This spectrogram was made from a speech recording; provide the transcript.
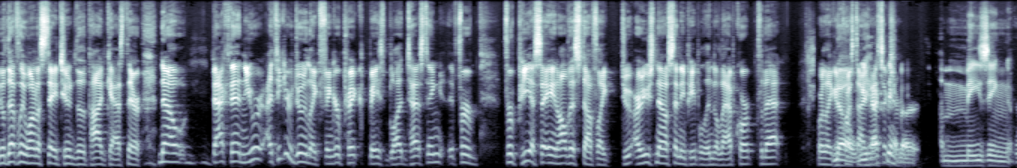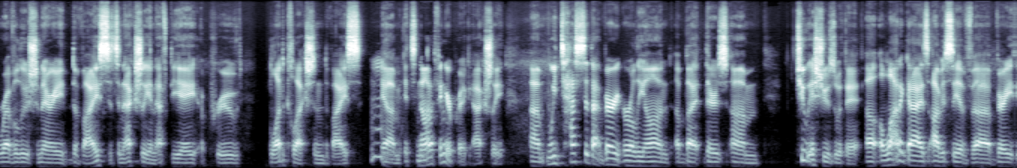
you'll definitely want to stay tuned to the podcast there. Now, back then, you were I think you were doing like finger prick based blood testing for for PSA and all this stuff. Like, do are you now sending people into LabCorp for that, or like no, a Quest Diagnostics? have an amazing revolutionary device. It's an actually an FDA approved blood collection device. Hmm. Um, it's not a finger prick, actually. Um, we tested that very early on, uh, but there's um, two issues with it. Uh, a lot of guys obviously have uh, very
